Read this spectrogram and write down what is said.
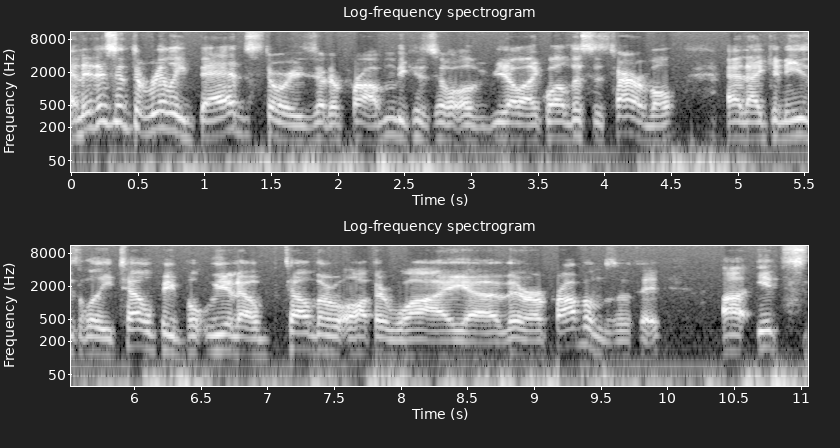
And it isn't the really bad stories that are a problem because you're like, well, this is terrible and I can easily tell people, you know, tell the author why uh, there are problems with it. Uh, it's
